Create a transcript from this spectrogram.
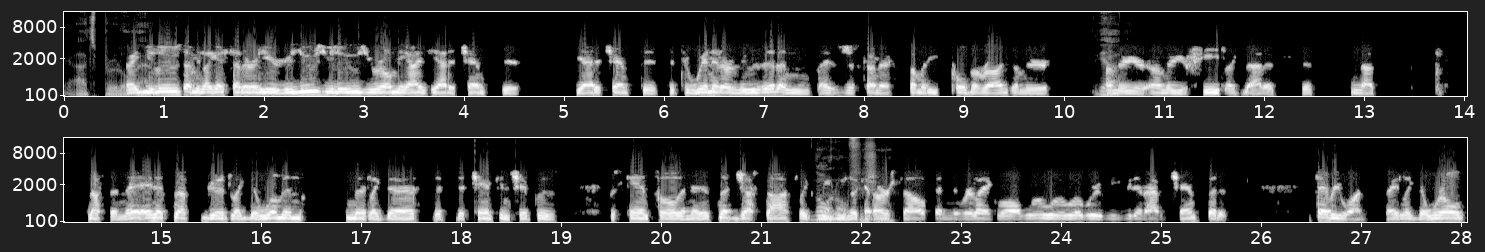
yeah that's brutal Right, man. you lose. I mean, like I said earlier, you lose, you lose. You were on the ice. You had a chance to, you had a chance to, to, to win it or lose it, and it's just kind of somebody pulled the rugs under Yeah. under your under your feet like that. It's it's not nothing, and it's not good. Like the women's, like the the, the championship was was canceled, and it's not just us. Like No, we, no, we look at sure. ourselves and we're like, well, whoa, whoa, whoa, we we didn't have a chance, but it's it's everyone, right? Like the world,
